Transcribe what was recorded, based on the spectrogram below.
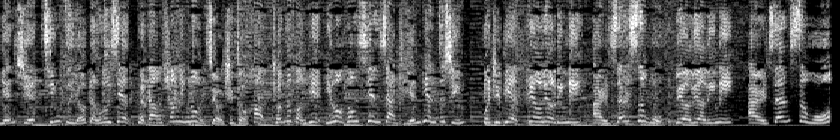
研学、亲子游等路线，可到双林路九十九号成都广电一路通线下体验店咨询，或致电六六零零二三四五六六零零二三四五。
